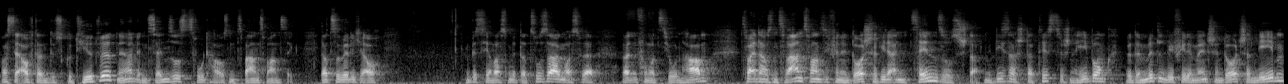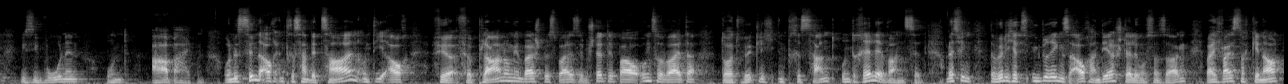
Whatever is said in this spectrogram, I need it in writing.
was ja auch dann diskutiert wird, ja, den Zensus 2022. Dazu werde ich auch ein bisschen was mit dazu sagen, was wir an Informationen haben. 2022 findet in Deutschland wieder ein Zensus statt. Mit dieser statistischen Erhebung wird ermittelt, wie viele Menschen in Deutschland leben, wie sie wohnen und arbeiten. Und es sind auch interessante Zahlen und die auch für, für Planungen beispielsweise im Städtebau und so weiter dort wirklich interessant und relevant sind. Und deswegen, da würde ich jetzt übrigens auch an der Stelle, muss man sagen, weil ich weiß noch genau,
